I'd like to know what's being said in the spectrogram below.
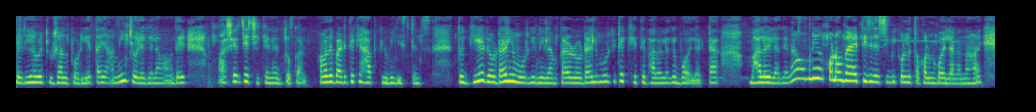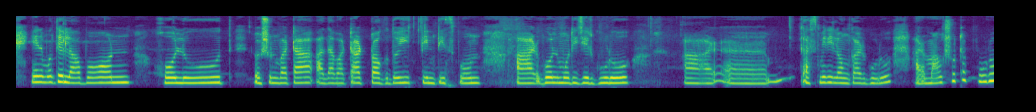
দেরি হবে টিউশন পড়িয়ে। তাই আমিই চলে গেলাম আমাদের পাশের যে চিকেনের দোকান, আমাদের বাড়ি থেকে হাফ কিমি ডিস্টেন্স। তো গিয়ে রোডাইল মুরগি নিলাম, কারণ রোডাইল মুরগিটা খেতে ভালো লাগে, ব্রয়লারটা ভালোই লাগে না। অমনি কোনো ভ্যারাইটিস রেসিপি করলে তখন ব্রয়লার আনা হয়। এর মধ্যে লবণ, হলুদ, রসুন বাটা, আদা বাটা, টক দই, তিন স্পুন আর গোলমরিচের গুঁড়ো আর কাশ্মীরি লঙ্কার গুঁড়ো। আর মাংসটা পুরো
